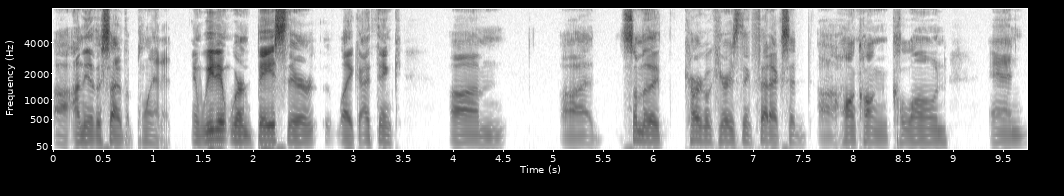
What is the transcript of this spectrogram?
uh, on the other side of the planet, and we didn't weren't based there. Like I think um, uh, some of the cargo carriers, I think FedEx had uh, Hong Kong and Cologne, and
